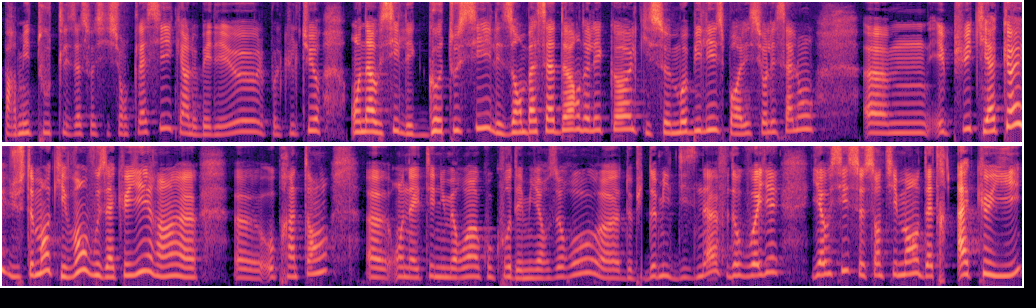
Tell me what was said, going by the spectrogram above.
parmi toutes les associations classiques, hein, le BDE, le Pôle Culture. On a aussi les go-to-see, les ambassadeurs de l'école qui se mobilisent pour aller sur les salons. Euh, et puis qui accueillent justement, qui vont vous accueillir hein, euh, au printemps. Euh, on a été numéro un au concours des meilleurs euros depuis 2019. Donc vous voyez, il y a aussi ce sentiment d'être accueilli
